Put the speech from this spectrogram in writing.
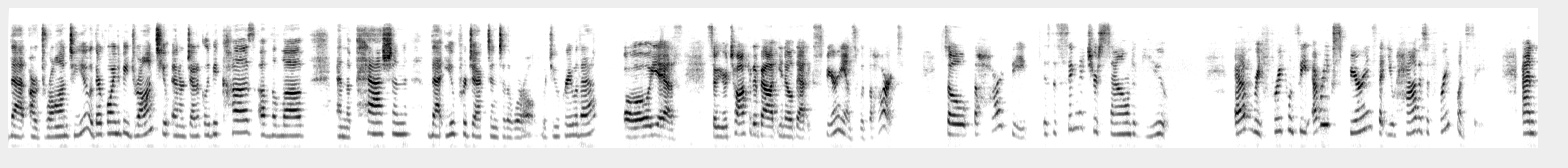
that are drawn to you. They're going to be drawn to you energetically because of the love and the passion that you project into the world. Would you agree with that? Oh, yes. So you're talking about, you know, that experience with the heart. So the heartbeat is the signature sound of you every frequency, every experience that you have is a frequency. And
